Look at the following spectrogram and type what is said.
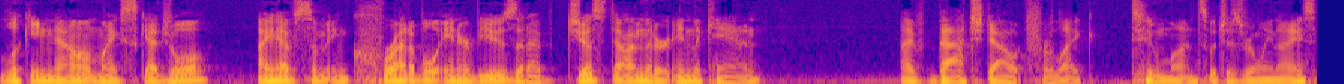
looking now at my schedule, I have some incredible interviews that I've just done that are in the can. I've batched out for like two months, which is really nice.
